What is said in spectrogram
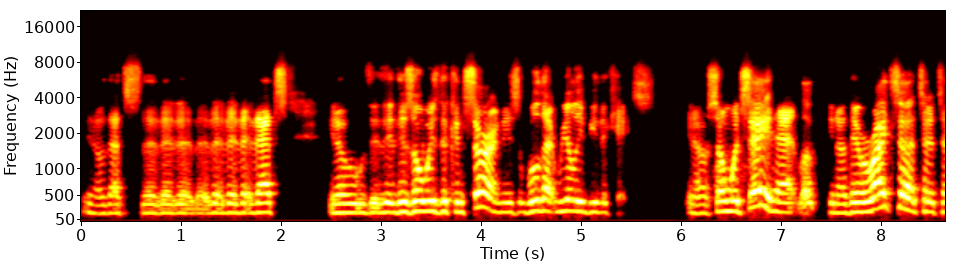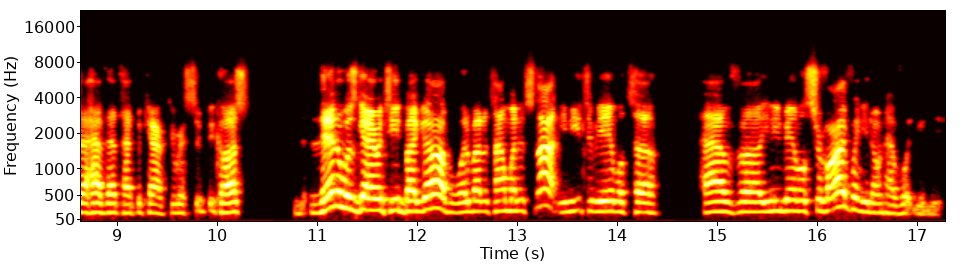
you know that's the, the, the, that's you know there's always the concern is will that really be the case? You know, some would say that look, you know, they were right to, to, to have that type of characteristic because then it was guaranteed by God. But what about a time when it's not? You need to be able to have uh, you need to be able to survive when you don't have what you need.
